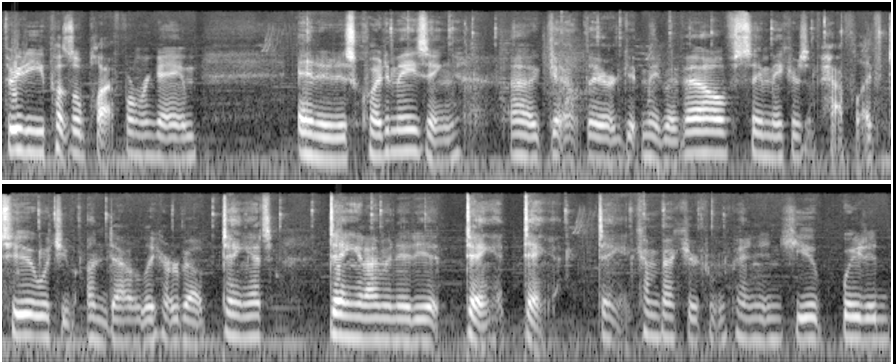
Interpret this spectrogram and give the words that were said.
3D puzzle platformer game, and it is quite amazing. Uh, get out there, get made by Valve, same makers of Half-Life 2, which you've undoubtedly heard about. Dang it. Dang it, I'm an idiot. Dang it, dang it, dang it. Come back here, companion cube. Weighted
